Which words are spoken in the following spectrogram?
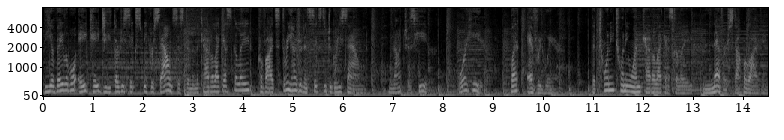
The available AKG 36 speaker sound system in the Cadillac Escalade provides 360 degree sound. Not just here or here but everywhere. The 2021 Cadillac Escalade never stop arriving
